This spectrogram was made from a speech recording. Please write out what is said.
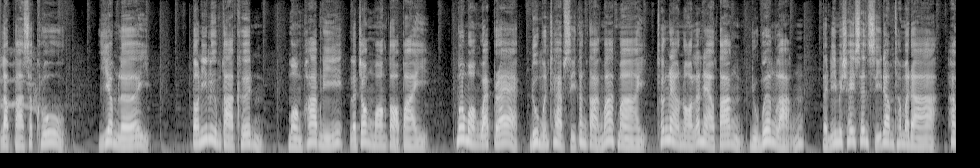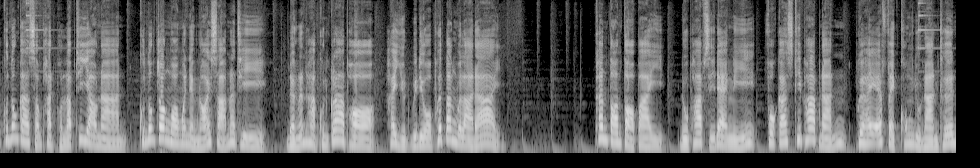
หลับตาสักครู่ เยี่ยมเลย ตอนนี้ลืมตาขึ้น มองภาพนี้และจ้องมองต่อไป เมื่อมองแว็บแรก ดูเหมือนแถบสีต่างๆ มากมาย ทั้งแนวนอนและแนวตั้งอยู่เบื้องหลังแต่นี่ไม่ใช่เส้นสีดำธรรมดา หากคุณต้องการสัมผัสผลลัพธ์ที่ยาวนาน คุณต้องจ้องมองมันอย่างน้อย 3 นาที ดังนั้นหากคุณกล้าพอให้หยุดวิดีโอเพื่อตั้งเวลาได้ ขั้นตอนต่อไป ดูภาพสีแดงนี้โฟกัสที่ภาพนั้นเพื่อให้เอฟเฟกต์คงอยู่นานขึ้น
